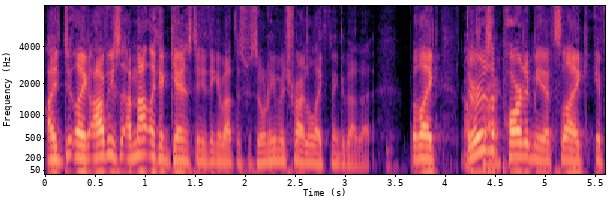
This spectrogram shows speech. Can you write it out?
I do, like obviously, I'm not like against anything about this. So don't even try to like think about that. But like, there is a part of me that's like, if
